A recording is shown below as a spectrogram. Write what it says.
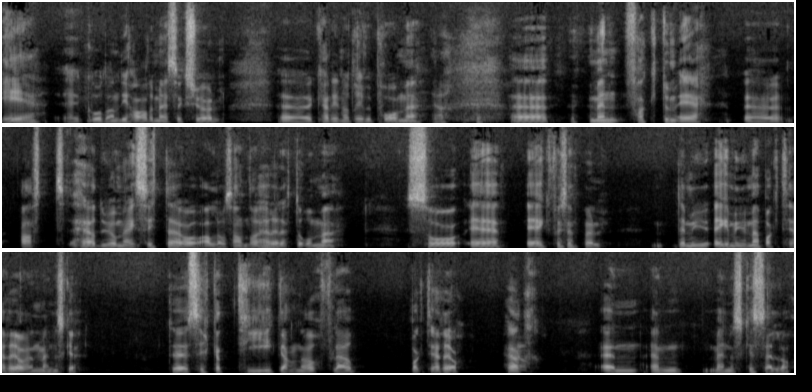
er, eh, hvordan de har det med seg sjøl, eh, hva de nå driver på med. Ja. eh, men faktum er eh, at her du og meg sitter, og alle oss andre her i dette rommet, så er jeg f.eks. Jeg er mye mer bakterier enn menneske. Det er ca. ti ganger flere bakterier her enn en menneskeceller.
